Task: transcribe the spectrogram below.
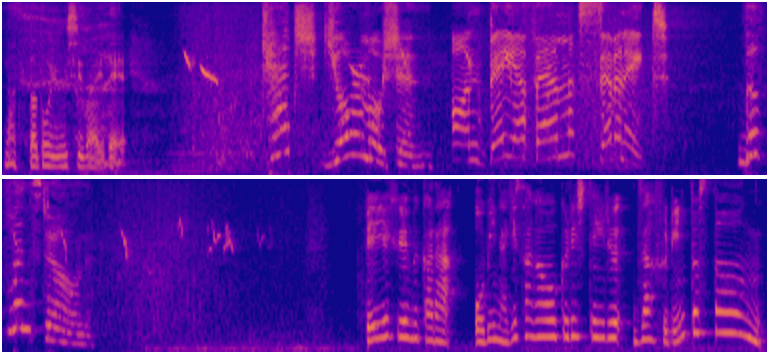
なったという次第で。Catch your motion on Bay FM 78 The Flintstone ベイ FM から帯渚がお送りしているザ・フリントストーン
